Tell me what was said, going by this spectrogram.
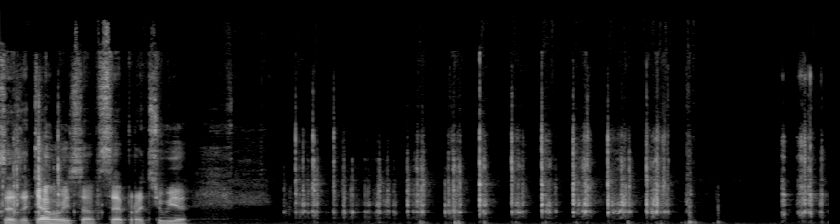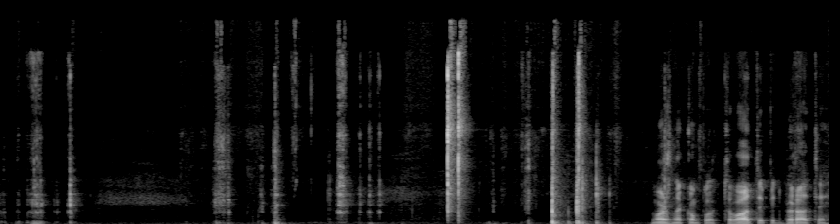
Все затягується, все працює. Можна комплектувати, підбирати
